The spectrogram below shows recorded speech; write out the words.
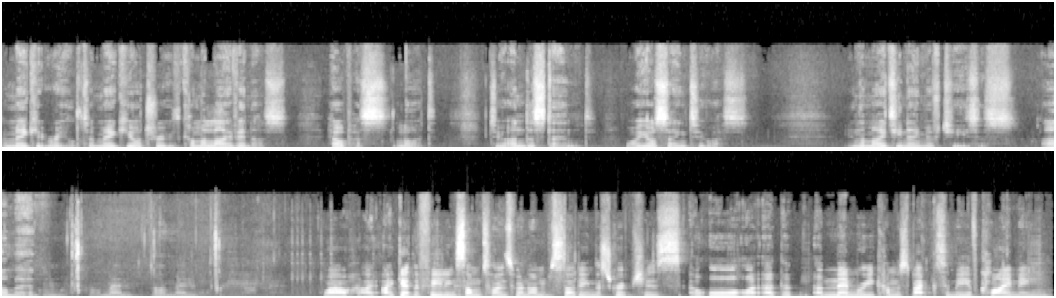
to make it real, to make your truth come alive in us. Help us, Lord, to understand what you're saying to us. In the mighty name of Jesus. Amen. Mm, amen. Amen. Wow, I, I, get the feeling sometimes when I'm studying the scriptures, or, or the, a memory comes back to me of climbing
